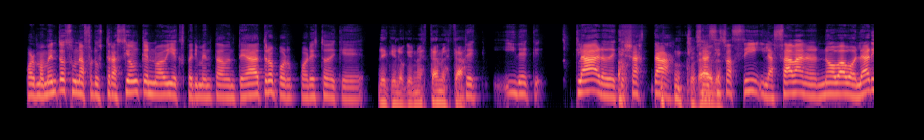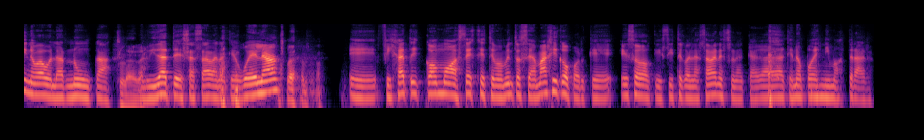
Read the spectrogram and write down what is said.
por momentos una frustración que no había experimentado en teatro por, por esto de que, De que lo que no está, no está. de- y de que, claro, de que ya está. O sea, se hizo así y la sábana no va a volar y no va a volar nunca. Claro. Olvídate de esa sábana que vuela. Claro. Eh, fíjate cómo haces que este momento sea mágico porque eso que hiciste con la sábana es una cagada que no puedes ni mostrar.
